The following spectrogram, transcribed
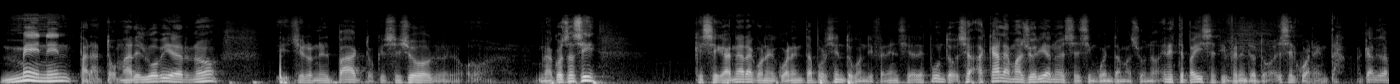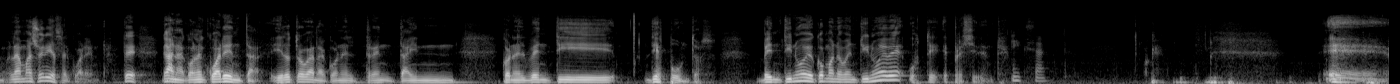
Menem, para tomar el gobierno, hicieron el pacto, qué sé yo, una cosa así, que se ganara con el 40% con diferencia de despuntos. O sea, acá la mayoría no es el 50 más 1. En este país es diferente a todo, es el 40. Acá la, mayoría es el 40. Usted gana con el 40 y el otro gana con el 30 y- con el 20 10 puntos. 29,99 usted es presidente. Exacto. Eh,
